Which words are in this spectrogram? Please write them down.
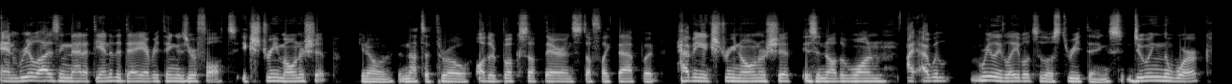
and realizing that at the end of the day, everything is your fault. Extreme ownership, you know, not to throw other books up there and stuff like that, but having extreme ownership is another one. I, I would really label to those three things doing the work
